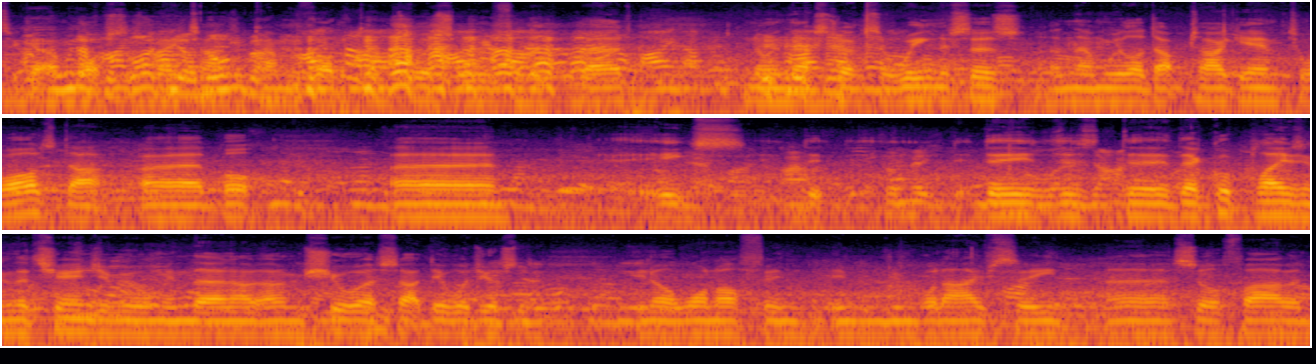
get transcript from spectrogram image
to get them watched as many times as we can before they come to us, so we're fully prepared, knowing their strengths and weaknesses, and then we'll adapt our game towards that. Uh, but uh, it's the, the, the, the, they're good players in the changing room in there, and I- I'm sure Saturday were just, you know, one off in, in, in what I've seen uh, so far, and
